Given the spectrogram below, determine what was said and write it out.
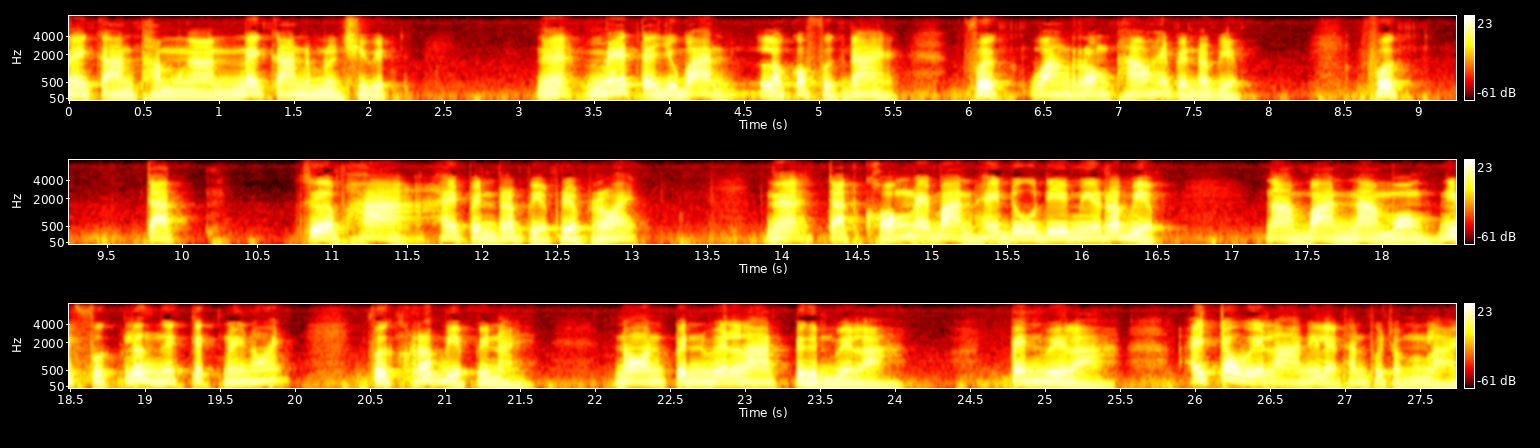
ในการทำงานในการดำเนินชีวิตนะแม้แต่อยู่บ้านเราก็ฝึกได้ ฝึกวางรองเท้าให้เป็นระเบียบ ฝึกจัดเสื้อผ้าให้เป็นระเบียบเรียบร้อยนะจัดของในบ้านให้ดูดีมีระเบียบหน้าบ้านหน้ามอง นี่ฝึกเรื่องเล็กๆน้อยๆ ฝึกระเบียบวินัยนอนเป็นเวลาตื่นเวลา เป็นเวลา ไอ้เจ้าเวลานี่แหละท่านผู้ชมทั้งหลาย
